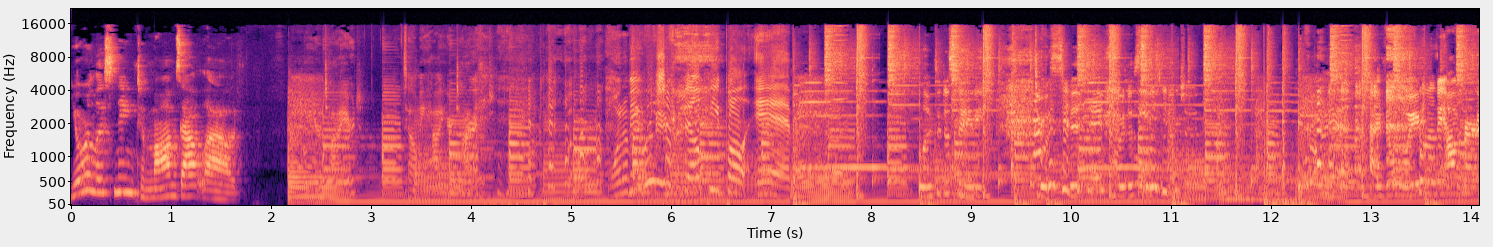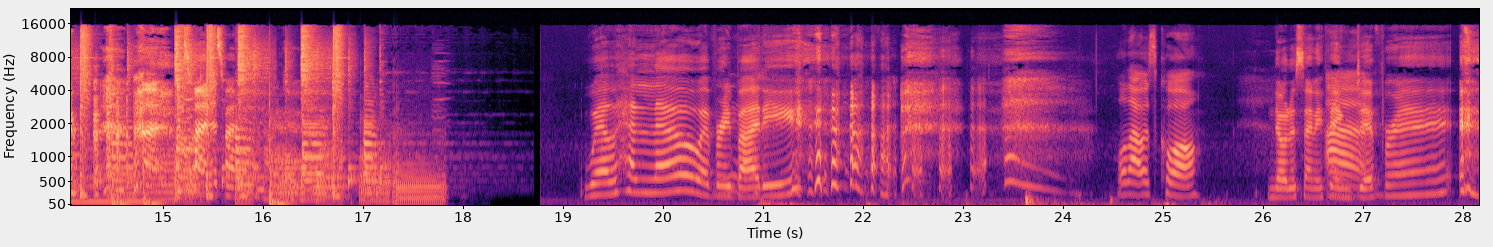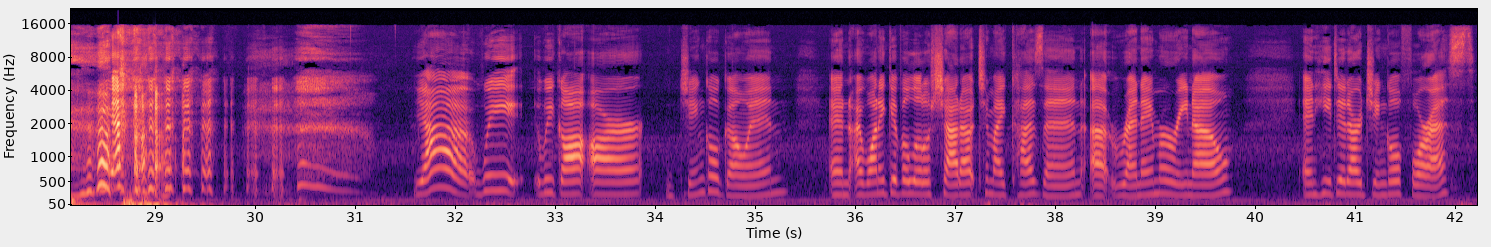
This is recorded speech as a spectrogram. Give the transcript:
You're listening to Moms Out Loud. You're tired? Tell me how you're tired. One of Maybe my we should fill people in. Look at this baby. Do a spit take. Do a spit take. I can wait for the offer. It's fine. It's fine. Well, hello, everybody. Well, that was cool. Notice anything Um, different? Yeah, we we got our jingle going, and I want to give a little shout out to my cousin, uh, Rene Marino, and he did our jingle for us.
